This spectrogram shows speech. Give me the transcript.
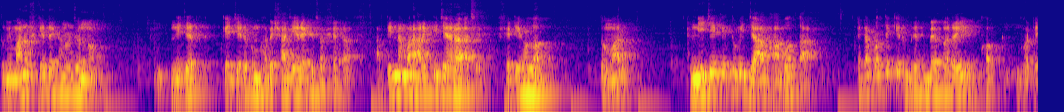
তুমি মানুষকে দেখানোর জন্য নিজেরকে যেরকম ভাবে সাজিয়ে রেখেছো সেটা। আর তিন নাম্বার আরেকটি চেহারা আছে, সেটি হলো তোমার নিজেকে তুমি যা ভাবো তা। এটা প্রত্যেকের ব্যাপারেই ঘটে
